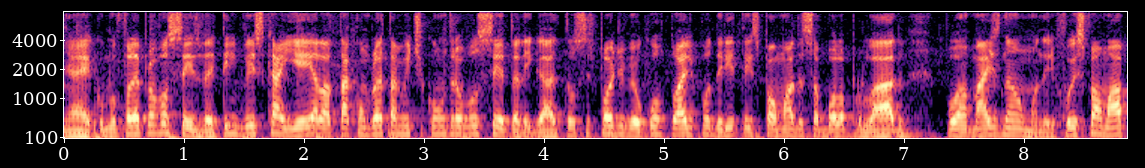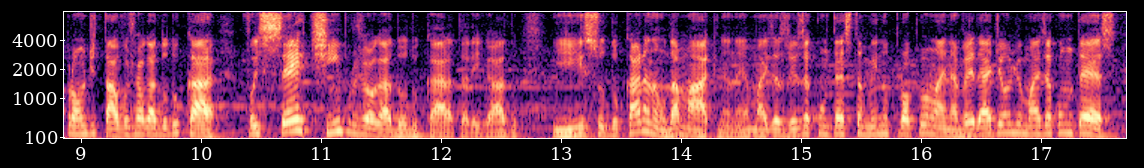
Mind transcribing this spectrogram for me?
É, como eu falei pra vocês, velho, tem vezes que a EA, ela tá completamente contra você, tá ligado? Então vocês podem ver, o Courtois, ele poderia ter espalmado essa bola pro lado, mas não, mano, ele foi espalmar pra onde tava o jogador do cara. Foi certinho pro jogador do cara, tá ligado? E isso, do cara não, da máquina, né? Mas às vezes acontece também no próprio online, na verdade é onde mais acontece.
